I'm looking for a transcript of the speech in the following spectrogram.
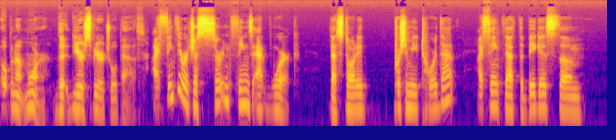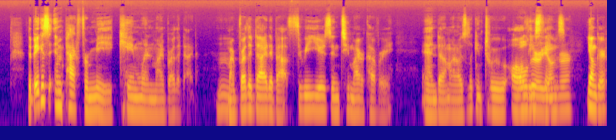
open up more the your spiritual path? I think there were just certain things at work that started pushing me toward that. I think that the biggest um, the biggest impact for me came when my brother died. Hmm. My brother died about three years into my recovery, and um, I was looking through all Older these things. younger? Younger,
